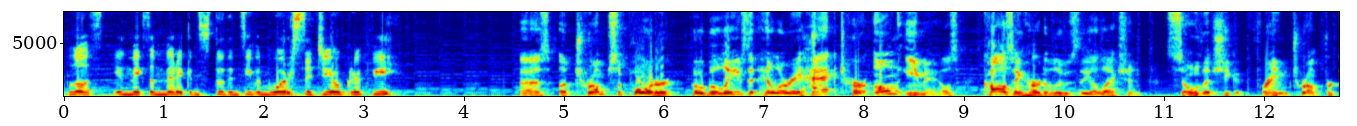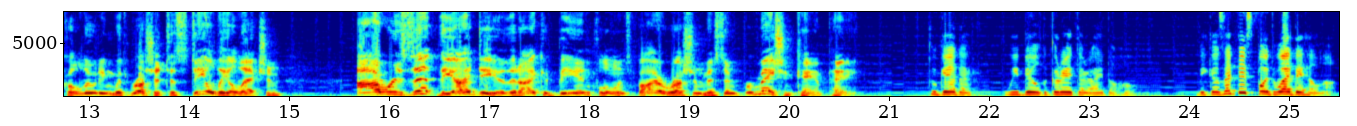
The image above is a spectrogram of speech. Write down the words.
Plus, it makes American students even worse at geography. As a Trump supporter who believes that Hillary hacked her own emails, causing her to lose the election so that she could frame Trump for colluding with Russia to steal the election, I resent the idea that I could be influenced by a Russian misinformation campaign. Together, we build Greater Idaho. Because at this point, why the hell not?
